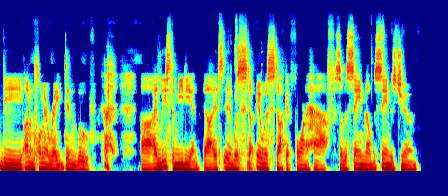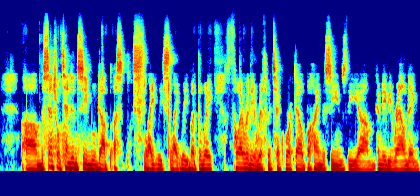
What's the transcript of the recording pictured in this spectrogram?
The unemployment rate didn't move. uh, at least the median. Uh, it's it was stu- it was stuck at four and a half, so the same number, same as June. Um, the central tendency moved up slightly, slightly, but the way, however, the arithmetic worked out behind the scenes, the um, and maybe rounding,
